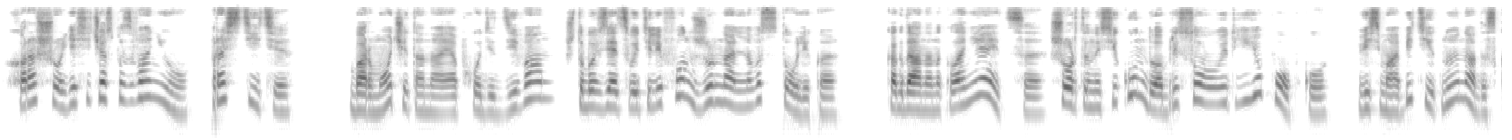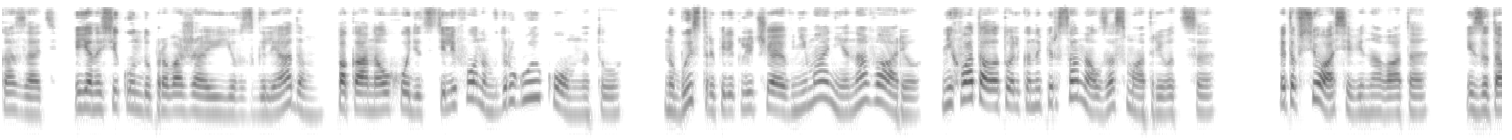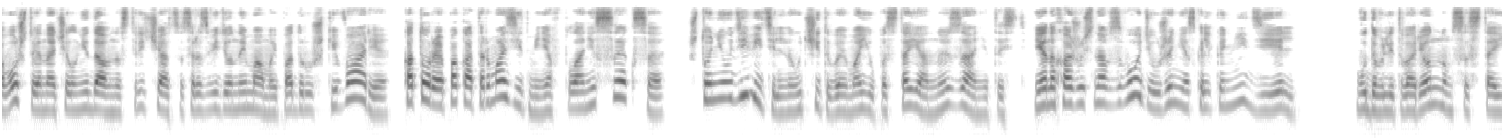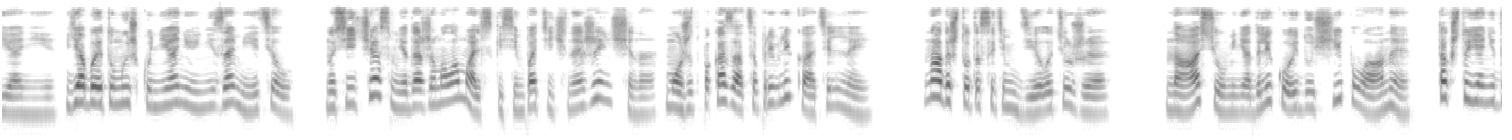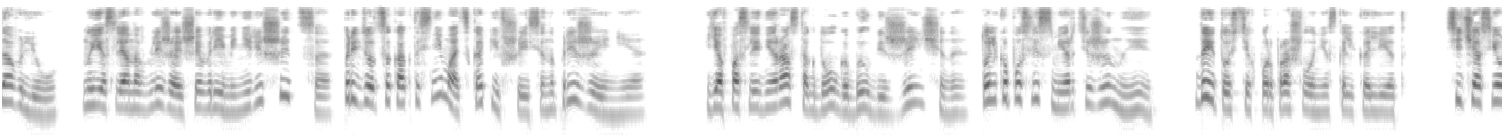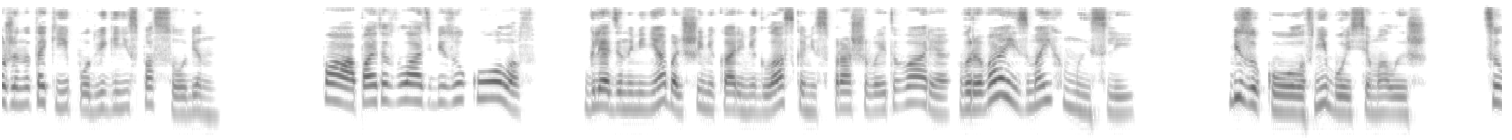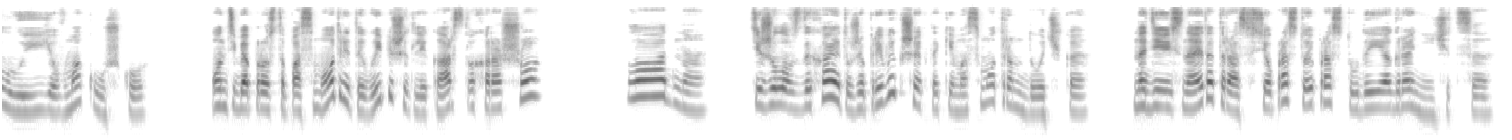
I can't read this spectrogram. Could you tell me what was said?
«Хорошо, я сейчас позвоню. Простите». Бормочет она и обходит диван, чтобы взять свой телефон с журнального столика. Когда она наклоняется, шорты на секунду обрисовывают ее попку, весьма аппетитную, надо сказать, и я на секунду провожаю ее взглядом, пока она уходит с телефоном в другую комнату, но быстро переключаю внимание на Варю. Не хватало только на персонал засматриваться. Это все Ася виновата. Из-за того, что я начал недавно встречаться с разведенной мамой подружки Варе, которая пока тормозит меня в плане секса, что неудивительно, учитывая мою постоянную занятость. Я нахожусь на взводе уже несколько недель. В удовлетворенном состоянии. Я бы эту мышку-няню и не заметил. Но сейчас мне даже маломальски симпатичная женщина может показаться привлекательной. Надо что-то с этим делать уже. На Асю у меня далеко идущие планы, так что я не давлю. Но если она в ближайшее время не решится, придется как-то снимать скопившееся напряжение. Я в последний раз так долго был без женщины, только после смерти жены. Да и то с тех пор прошло несколько лет. Сейчас я уже на такие подвиги не способен. «Папа, этот Владь без уколов?» Глядя на меня большими карими глазками, спрашивает Варя, вырывая из моих мыслей. «Без уколов, не бойся, малыш». Целую ее в макушку. Он тебя просто посмотрит и выпишет лекарство, хорошо? «Ладно», — тяжело вздыхает уже привыкшая к таким осмотрам дочка. «Надеюсь, на этот раз все простой простудой и ограничится».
